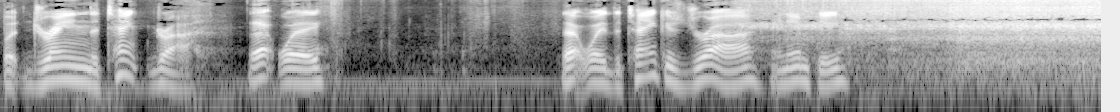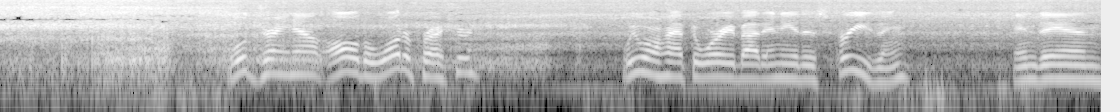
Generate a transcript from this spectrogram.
but drain the tank dry. That way, that way the tank is dry and empty. We'll drain out all the water pressure. We won't have to worry about any of this freezing. And then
